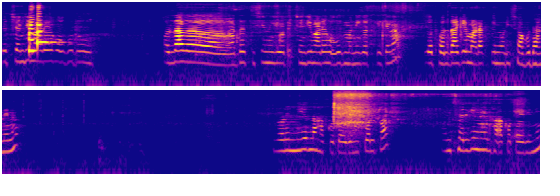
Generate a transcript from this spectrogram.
ಇವತ್ತು ಚಂಜಿ ಮಾಡೇ ಹೋಗೋದು. ಹೊಲ್ದಾಗ ಅದ ಕಿಸಿನ ಇವತ್ತು ಚಂಜಿ ಮಾಡೇ ಹೋಗೋದು ಮನೆಗೆ ಅದಕ್ಕಿನ ಇವತ್ತು ಹೊಲ್ದಾಗೆ ಮಾಡಾಕ್ತೀವಿ ನೋಡಿ ಸಾಬುದಾಣಿನ. ನೋಡಿ ನೀರನ್ನ ಹಾಕೋತಾ ಇದ್ದೀನಿ ಸ್ವಲ್ಪ. ಒಂದು ಚರಿಗೆ ನೀರು ಹಾಕೋತಾ ಇದ್ದೀನಿ.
